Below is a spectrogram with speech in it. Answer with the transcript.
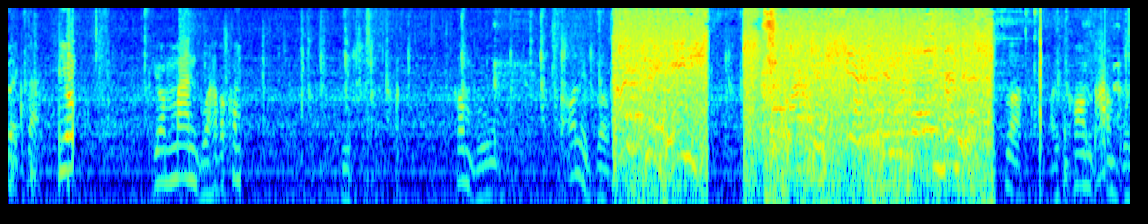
Like that. You're, you're man, bro. Have a com. Come. On it, bro. I'll calm down, boy.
